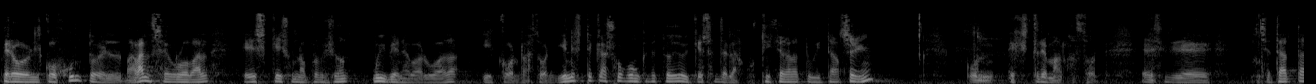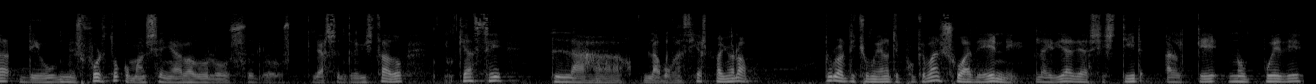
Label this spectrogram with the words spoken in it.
Pero el conjunto, el balance global es que es una profesión muy bien evaluada y con razón. Y en este caso concreto de hoy, que es el de la justicia gratuita, con extrema razón. Es decir, eh, se trata de un esfuerzo, como han señalado los, los que has entrevistado, que hace la, abogacía española tú lo has dicho muy antes, porque va en su ADN la idea de asistir al que no puede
